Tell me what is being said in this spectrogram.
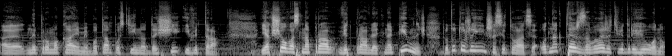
е, непромокаємі, бо там постійно дощі і вітра. Якщо вас направ... відправлять на північ, то тут уже інша ситуація. Однак теж залежить від регіону.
